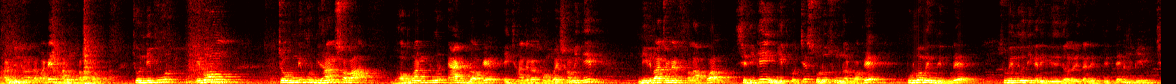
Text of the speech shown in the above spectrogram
ভারতীয় জনতা পার্টির ভালো ফলাফল করা। চণ্ডীপুর এবং চণ্ডীপুর বিধানসভা, ভগবানপুর এক ব্লকের এই ঝাঁঝরা সমবায় সমিতির নির্বাচনের ফলাফল সেদিকেই ইঙ্গিত করছে ষোলো শূন্যর পথে পূর্ব মেদিনীপুরে শুভেন্দু অধিকারী বিরোধী দলনেতা নেতৃত্বে বিজেপি এগোচ্ছে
